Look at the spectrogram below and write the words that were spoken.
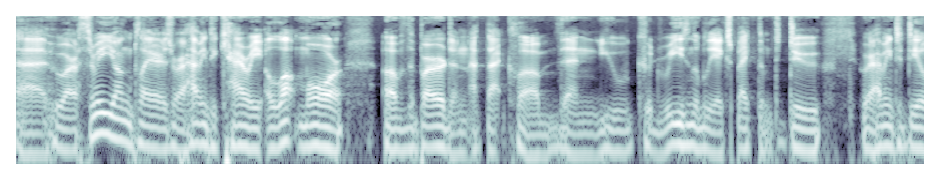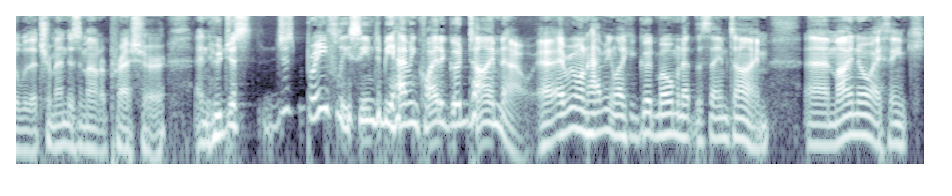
uh, who are three young players who are having to carry a lot more of the burden at that club than you could reasonably expect them to do, who are having to deal with a tremendous amount of pressure, and who just just briefly seem to be having quite a good time now. Uh, everyone having like a good moment at the same time. Uh, Mainoo, I think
